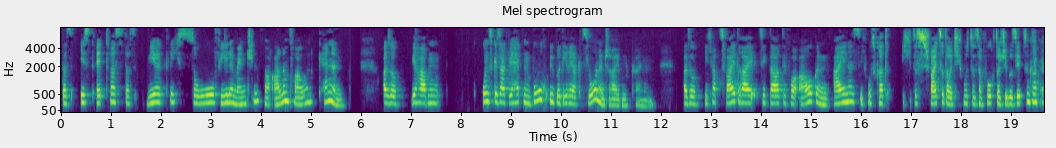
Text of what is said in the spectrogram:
das ist etwas, das wirklich so viele Menschen, vor allem Frauen, kennen. Also wir haben uns gesagt, wir hätten ein Buch über die Reaktionen schreiben können. Also ich habe zwei, drei Zitate vor Augen. Eines, ich muss gerade, das ist Schweizerdeutsch, ich muss das auf Hochdeutsch übersetzen gerade.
